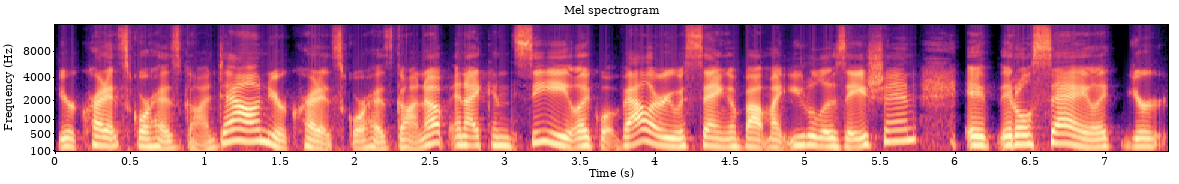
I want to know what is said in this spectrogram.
your credit score has gone down, your credit score has gone up. And I can see, like what Valerie was saying about my utilization, it, it'll say, like, your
